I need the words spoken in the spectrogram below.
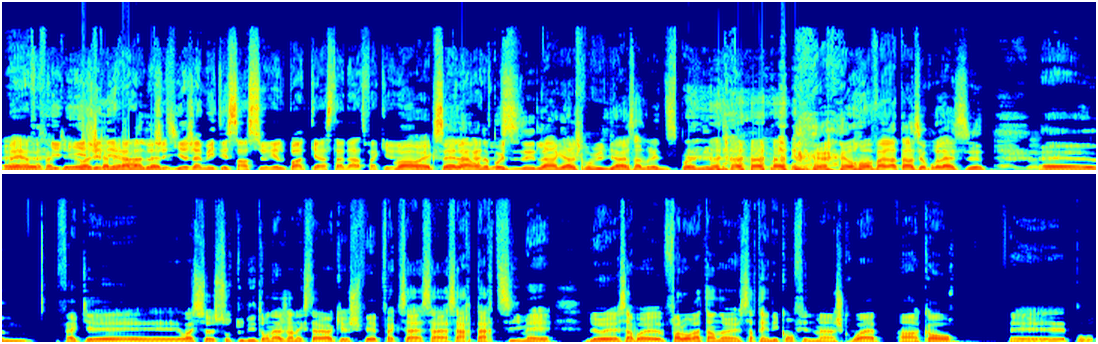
Ben, en Euh, fait, il, que, il ouais, est je suis général, caméraman là, là-dessus. il a jamais été censuré le podcast à date, fait que Bon, excellent. On n'a pas utilisé de langage trop vulgaire, ça devrait être disponible. On va faire attention pour la suite. Fait que euh, ouais, c'est surtout des tournages en extérieur que je fais, fait que ça ça ça a reparti, mais là ça va falloir attendre un certain déconfinement, je crois, encore euh, pour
